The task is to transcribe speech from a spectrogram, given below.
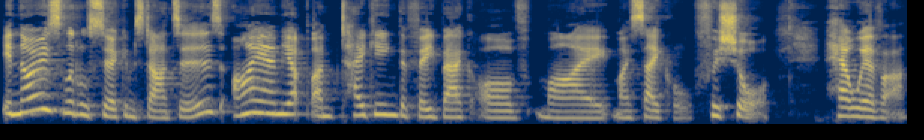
in those little circumstances, I am, yep, I'm taking the feedback of my, my sacral for sure. However,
